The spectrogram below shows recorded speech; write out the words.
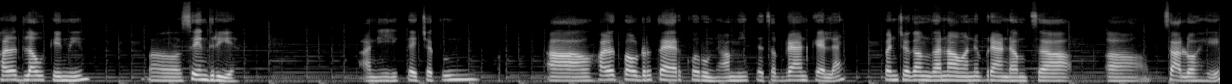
हळद लावते मी सेंद्रिय. आणि त्याच्यातून हळद पावडर तयार करून आम्ही त्याचा ब्रँड केला आहे पंचगंगा नावाने ब्रँड आमचा चालू आहे.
